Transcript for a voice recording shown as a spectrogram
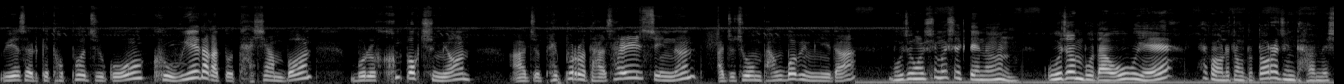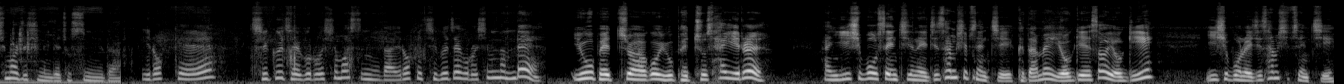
위에서 이렇게 덮어주고 그 위에다가 또 다시 한번 물을 흠뻑 주면 아주 100%다 살릴 수 있는 아주 좋은 방법입니다. 모종을 심으실 때는 오전보다 오후에 해가 어느 정도 떨어진 다음에 심어주시는 게 좋습니다. 이렇게 지그재그로 심었습니다. 이렇게 지그재그로 심는데 요 배추하고 요 배추 사이를 한 25cm 내지 30cm 그 다음에 여기에서 여기 25 내지 30cm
